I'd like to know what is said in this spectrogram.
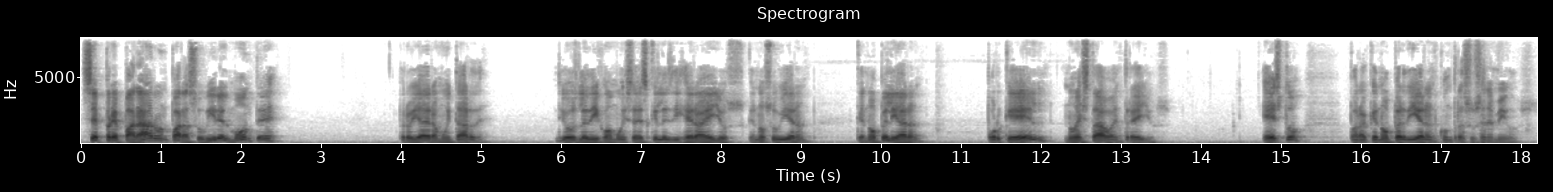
se prepararon para subir el monte, pero ya era muy tarde. Dios le dijo a Moisés que les dijera a ellos que no subieran, que no pelearan, porque Él no estaba entre ellos. Esto para que no perdieran contra sus enemigos.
